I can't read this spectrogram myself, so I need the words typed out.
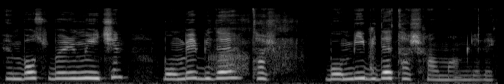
Hem boss bölümü için bombe bir de taş bombi bir de taş almam gerek.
